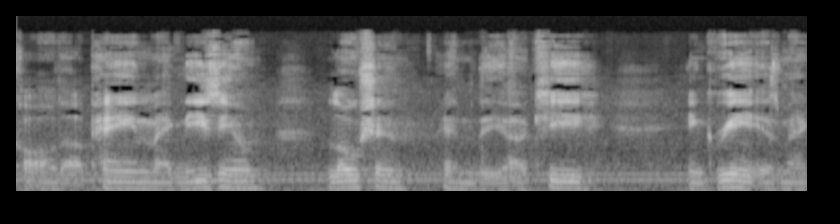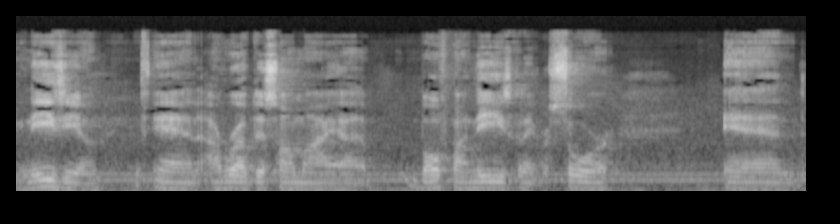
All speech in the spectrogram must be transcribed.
called uh, Pain Magnesium Lotion, and the uh, key ingredient is magnesium. And I rubbed this on my uh, both my knees because they were sore, and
